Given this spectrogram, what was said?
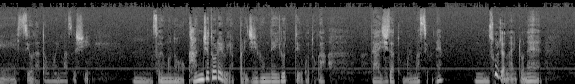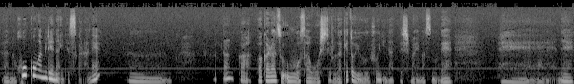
えー、必要だと思いますし、うん、そういうものを感じ取れるやっぱり自分でいるっていうことが大事だと思いますよね、うん、そうじゃないとねあの方向が見れないですからね。うんなんか分からず右往左往してるだけというふうになってしまいますので、えー、ね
